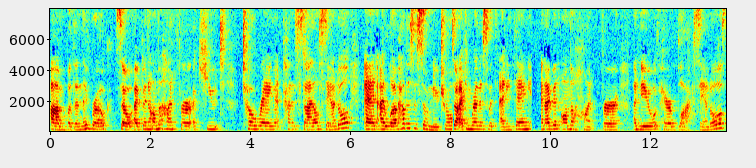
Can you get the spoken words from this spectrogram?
um, but then they broke. So I've been on the hunt for a cute toe ring kind of style sandal and I love how this is so neutral so I can wear this with anything and I've been on the hunt for a new pair of black sandals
